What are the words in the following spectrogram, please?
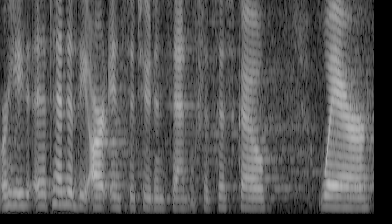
or he attended the Art Institute in San Francisco, where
